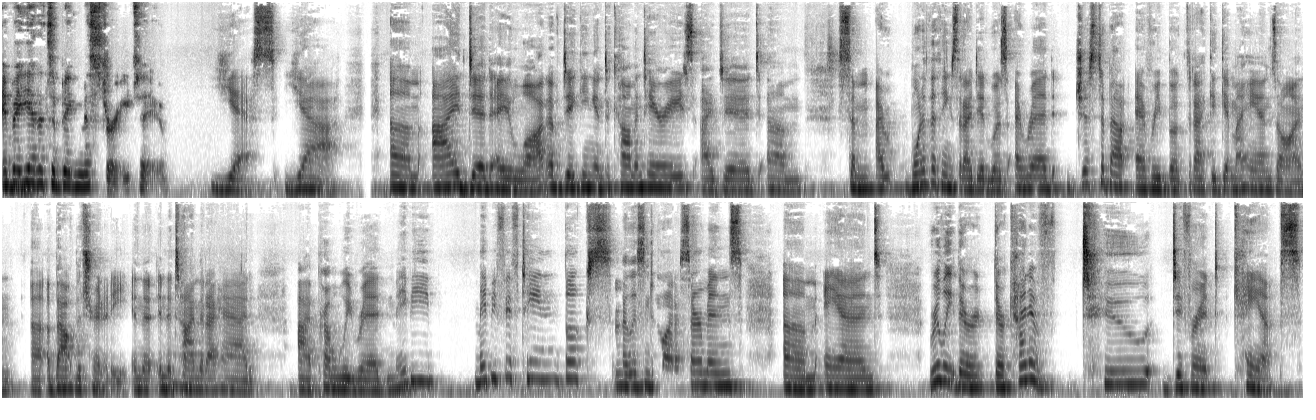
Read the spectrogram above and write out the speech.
and but yet it's a big mystery too. Yes, yeah. Um, I did a lot of digging into commentaries. I did um, some. I, one of the things that I did was I read just about every book that I could get my hands on uh, about the Trinity. In the in the time that I had, I probably read maybe maybe fifteen books. Mm-hmm. I listened to a lot of sermons, um, and really, they're they're kind of two different camps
